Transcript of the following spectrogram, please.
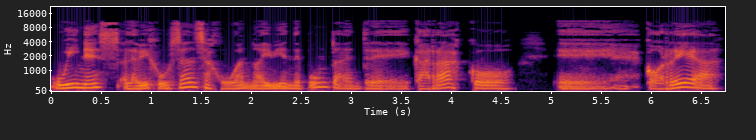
wines a la vieja usanza, jugando ahí bien de punta entre Carrasco, eh, Correa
